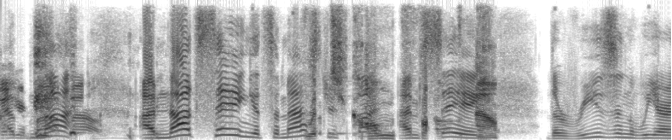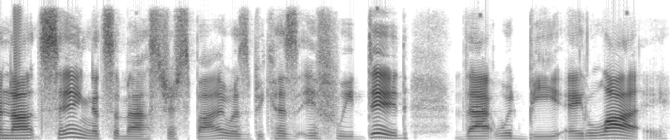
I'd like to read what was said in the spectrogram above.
am not. I'm not saying it's a master Rich, spy. I'm saying down. The reason we are not saying it's a master spy was because if we did, that would be a lie.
